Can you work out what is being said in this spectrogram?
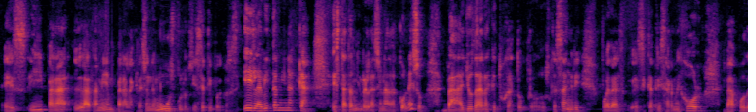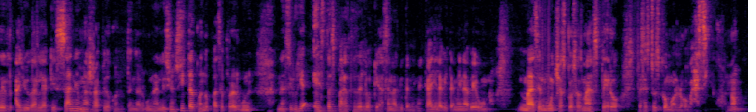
Es, y para la, también para la creación de músculos y ese tipo de cosas. Y la vitamina K está también relacionada con eso. Va a ayudar a que tu gato produzca sangre, pueda cicatrizar mejor, va a poder ayudarle a que sane más rápido cuando tenga alguna lesioncita, cuando pase por alguna cirugía. Esta es parte de lo que hacen la vitamina K y la vitamina B1. Más en muchas cosas más, pero pues esto es como lo básico, ¿no?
